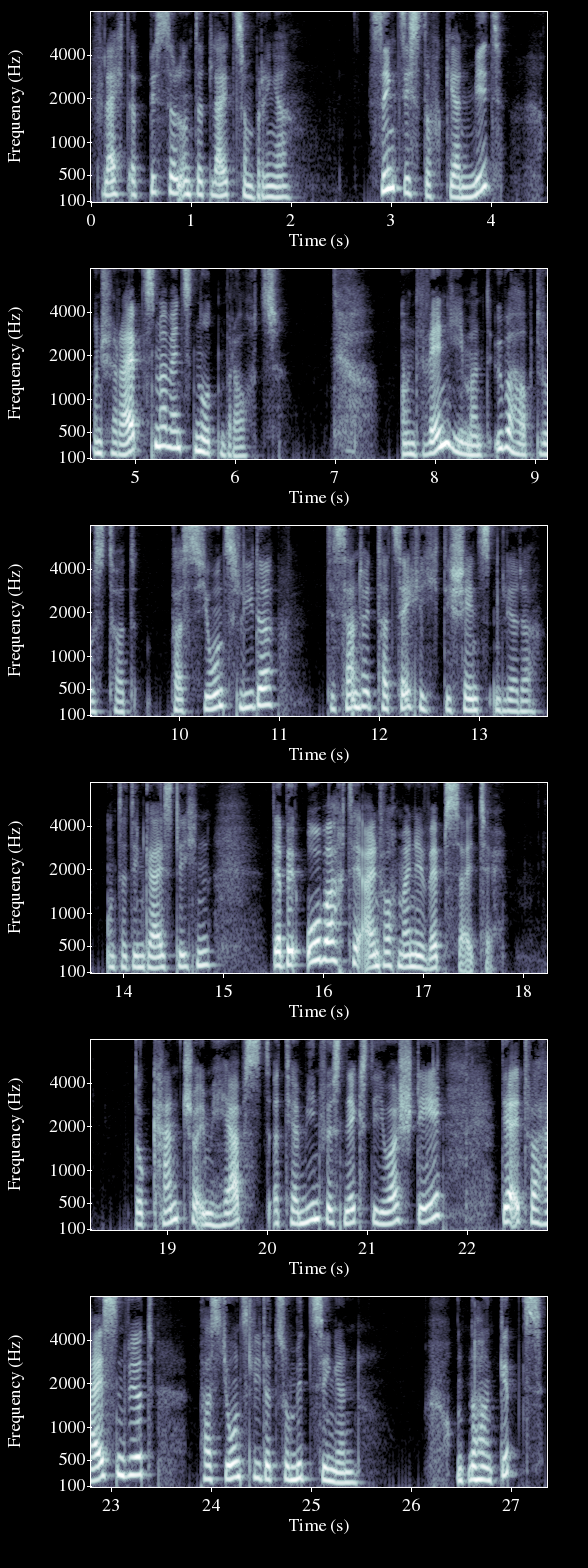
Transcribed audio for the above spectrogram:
vielleicht ein bisschen unter Leid zum Bringen. Singt sich's doch gern mit und schreibt's mir, wenn's Noten braucht's. Und wenn jemand überhaupt Lust hat, Passionslieder, das sind halt tatsächlich die schönsten Lieder unter den Geistlichen, der beobachte einfach meine Webseite. Da kann schon im Herbst ein Termin fürs nächste Jahr stehen, der etwa heißen wird Passionslieder zum Mitsingen. Und nachher gibt's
